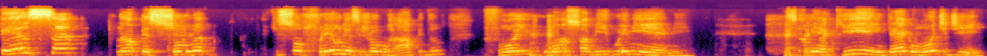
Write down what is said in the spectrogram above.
Pensa numa pessoa que sofreu nesse jogo rápido. Foi o nosso amigo MM. Isso vem aqui, entrega um monte de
